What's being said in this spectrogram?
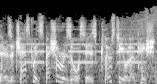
There is a chest with special resources close to your location.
